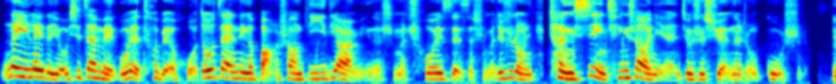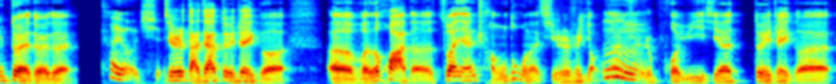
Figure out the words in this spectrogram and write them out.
那一类的游戏在美国也特别火，都在那个榜上第一、第二名的，什么 Choices 什么，就这种很吸引青少年，就是选那种故事。嗯，对对对。特有趣。其实大家对这个呃文化的钻研程度呢，其实是有的，只是迫于一些对这个。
